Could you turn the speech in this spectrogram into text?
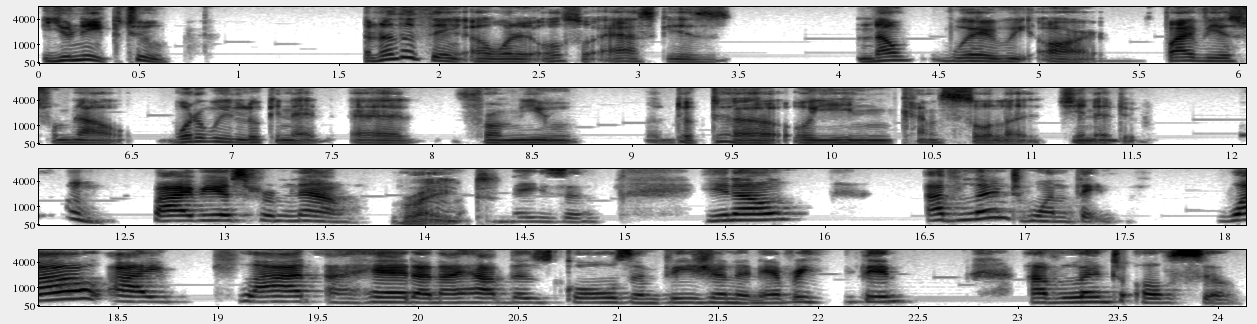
unique too. Another thing I want to also ask is now where we are, five years from now, what are we looking at uh, from you, Dr. Oyinkansola Jinadu? Hmm, five years from now. Hmm, right. Amazing. You know, I've learned one thing. While I plan ahead and I have those goals and vision and everything, I've learned also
